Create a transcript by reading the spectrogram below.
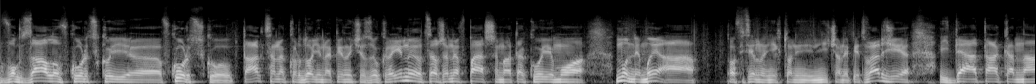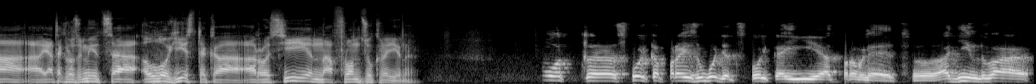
вокзалу в Курської в Курську. Так, це на кордоні на півночі з Україною. Це вже не вперше ми атакуємо. Ну не ми, а Офіційно ніхто нічого не підтверджує. Йде атака на я так розумію, це логістика Росії на фронт з України. Вот э, сколько производят, столько и отправляют. Один-два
